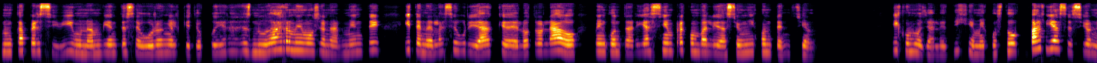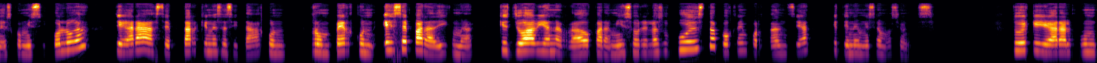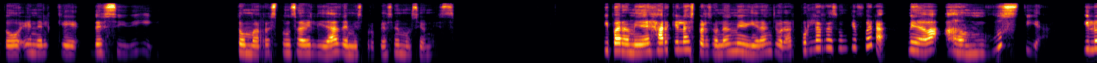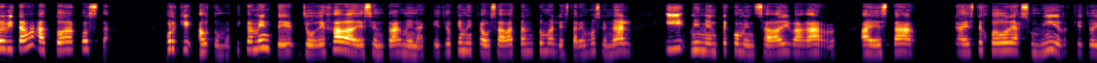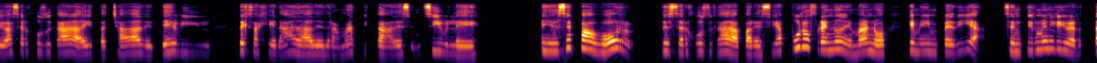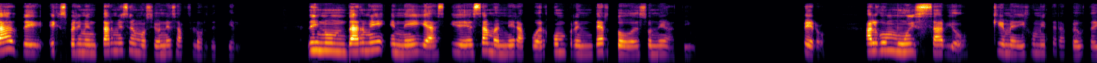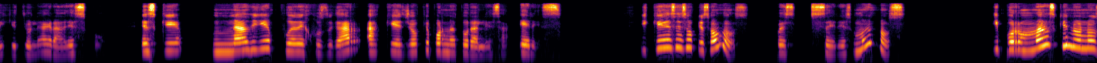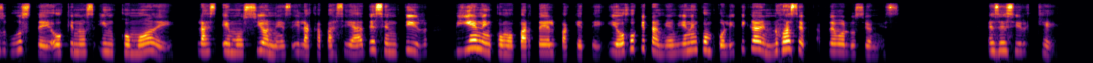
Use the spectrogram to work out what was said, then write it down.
Nunca percibí un ambiente seguro en el que yo pudiera desnudarme emocionalmente y tener la seguridad que del otro lado me encontraría siempre con validación y contención. Y como ya les dije, me costó varias sesiones con mi psicóloga llegar a aceptar que necesitaba con romper con ese paradigma que yo había narrado para mí sobre la supuesta poca importancia que tienen mis emociones. Tuve que llegar al punto en el que decidí tomar responsabilidad de mis propias emociones. Y para mí dejar que las personas me vieran llorar por la razón que fuera, me daba angustia y lo evitaba a toda costa, porque automáticamente yo dejaba de centrarme en aquello que me causaba tanto malestar emocional y mi mente comenzaba a divagar a esta a este juego de asumir que yo iba a ser juzgada y tachada de débil, de exagerada, de dramática, de sensible. Y ese pavor de ser juzgada parecía puro freno de mano que me impedía sentirme en libertad de experimentar mis emociones a flor de piel, de inundarme en ellas y de esa manera poder comprender todo eso negativo. Pero algo muy sabio que me dijo mi terapeuta y que yo le agradezco es que nadie puede juzgar aquello que por naturaleza eres. ¿Y qué es eso que somos? Pues seres humanos. Y por más que no nos guste o que nos incomode, las emociones y la capacidad de sentir vienen como parte del paquete. Y ojo que también vienen con política de no aceptar devoluciones. Es decir, que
